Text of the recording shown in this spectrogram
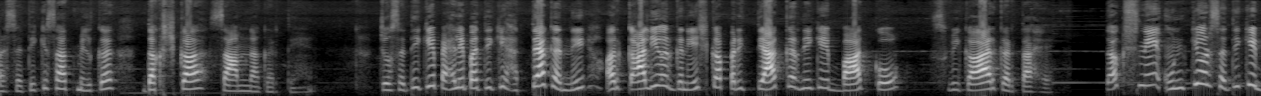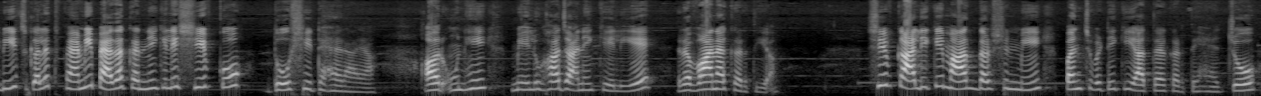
और सती के साथ मिलकर दक्ष का सामना करते हैं। जो सती के पहले पति की हत्या करने और काली और गणेश का परित्याग करने के बाद को स्वीकार करता है। दक्ष ने उनके और सती के बीच गलत फहमी पैदा करने के लिए शिव को दोषी ठहराया और उन्हें मेलुहा जाने के लिए रवाना कर दिया। शिव काली के मार्गदर्शन में पंचवटी की यात्रा करते हैं, जो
